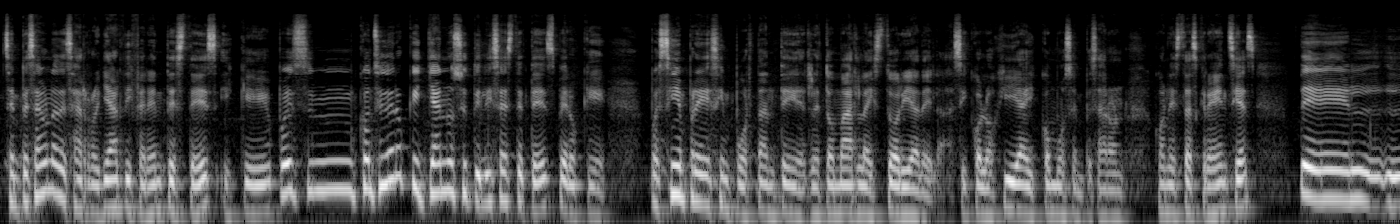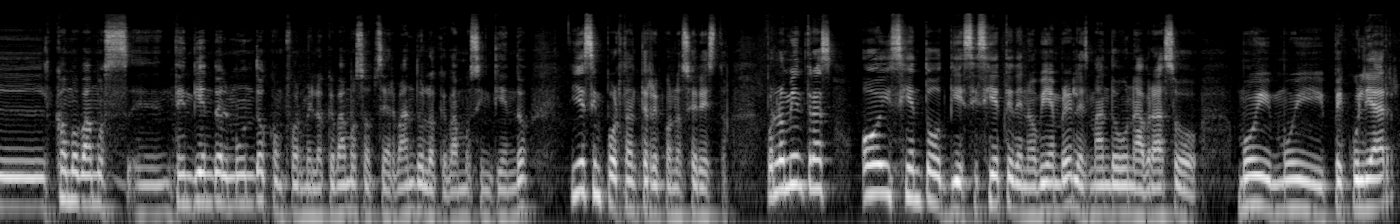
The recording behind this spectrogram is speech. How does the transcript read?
se empezaron a desarrollar diferentes tests y que pues mm, considero que ya no se utiliza este test, pero que pues siempre es importante retomar la historia de la psicología y cómo se empezaron con estas creencias, de cómo vamos eh, entendiendo el mundo conforme lo que vamos observando, lo que vamos sintiendo, y es importante reconocer esto. Por lo mientras, hoy siendo 17 de noviembre, les mando un abrazo muy, muy peculiar,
